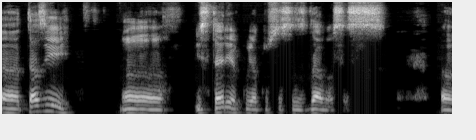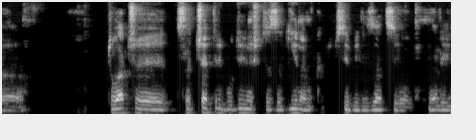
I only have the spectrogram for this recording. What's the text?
а, тази а, истерия, която се създава с а, това, че след 4 години ще загинем като цивилизация, нали,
